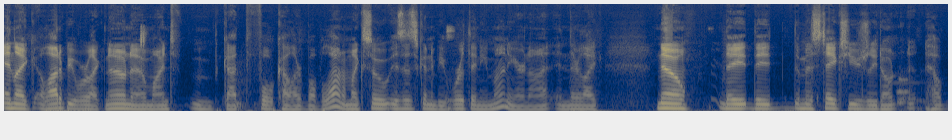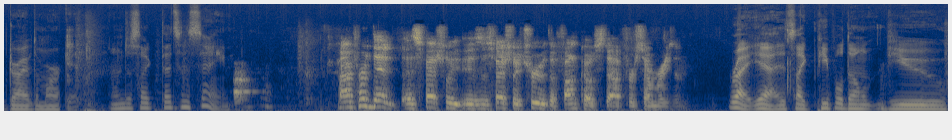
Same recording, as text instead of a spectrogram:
And like a lot of people were like, no, no, mine's got the full color, blah blah. blah. And I'm like, so is this going to be worth any money or not? And they're like, no, they they the mistakes usually don't help drive the market. I'm just like, that's insane. I've heard that especially is especially true with the Funko stuff for some reason. Right? Yeah, it's like people don't view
